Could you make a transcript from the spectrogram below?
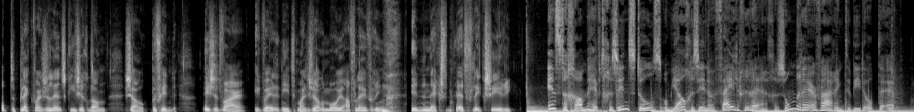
op de plek waar Zelensky zich dan zou bevinden. Is het waar? Ik weet het niet, maar het is wel een mooie aflevering in de next Netflix-serie. Instagram heeft gezinstools om jouw gezin een veiligere en gezondere ervaring te bieden op de app.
